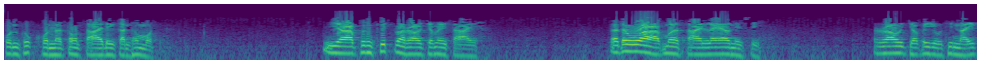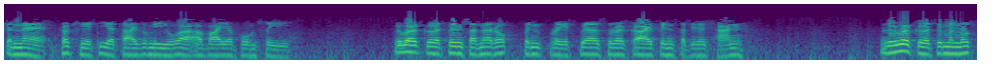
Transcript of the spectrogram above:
คนทุกคนนะต้องตายด้วยกันทั้งหมด อย่าเพิ่งคิดว่าเราจะไม่ตาย แต่ถ้าว่าเมื่อตายแล้วนี่สิเเราจะไปอยู่ที่ไหนกันแน่เพราะเขตที่จะตายก็มีอยู่ว่าอบายภูมิสี่หรือว่าเกิดเป็นสัตว์นรกเป็นเปรตเป็นสุรกายเป็นสัตว์เดิบฉานหรือว่าเกิดเป็นมนุษย์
